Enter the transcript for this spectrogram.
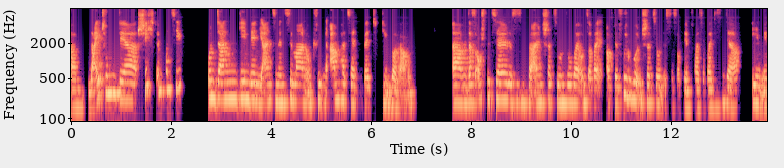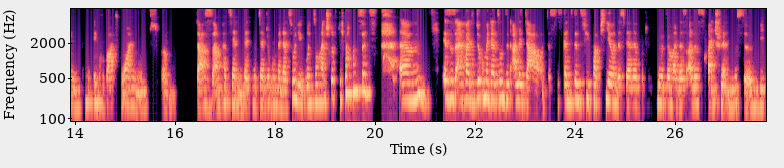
ähm, Leitung der Schicht im Prinzip. Und dann gehen wir in die einzelnen Zimmern und kriegen am Patientenbett die Übergabe. Ähm, das ist auch speziell, das ist nicht bei allen Stationen so bei uns, aber auf der Frühgeburtenstation ist das auf jeden Fall so, weil die sind ja eh in Inkubatoren und ähm, da ist es am Patientenbett mit der Dokumentation, die übrigens so handschriftlich bei uns ist, ähm, ist es einfach, die Dokumentation sind alle da und das ist ganz, ganz viel Papier und das wäre wirklich blöd, wenn man das alles reinschleppen müsste irgendwie.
